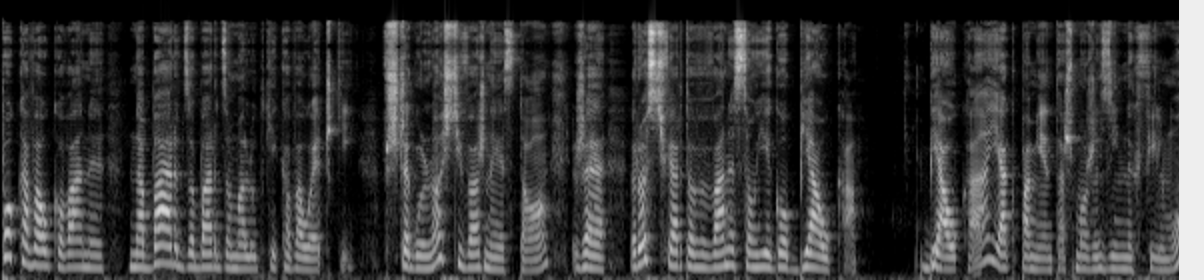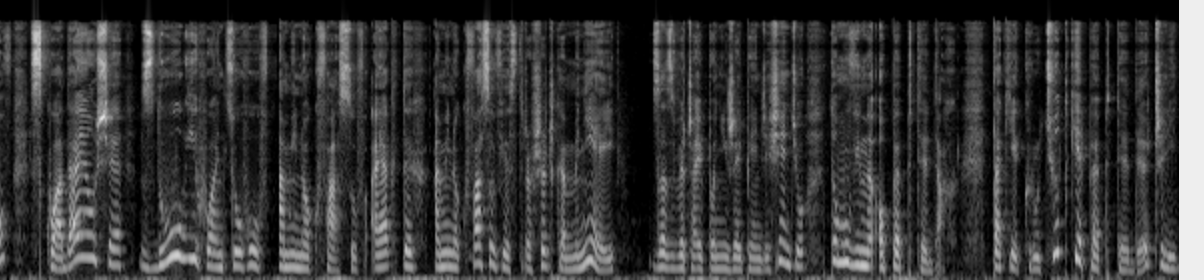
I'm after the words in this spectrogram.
pokawałkowany na bardzo, bardzo malutkie kawałeczki. W szczególności ważne jest to, że rozćwiartowywane są jego białka. Białka, jak pamiętasz może z innych filmów, składają się z długich łańcuchów aminokwasów, a jak tych aminokwasów jest troszeczkę mniej, zazwyczaj poniżej 50, to mówimy o peptydach. Takie króciutkie peptydy, czyli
